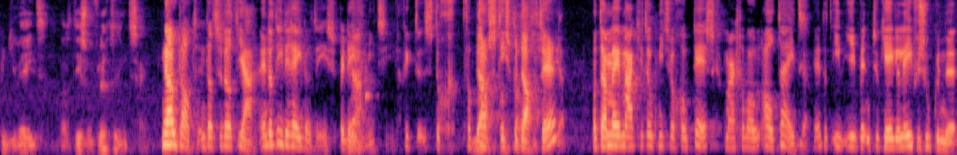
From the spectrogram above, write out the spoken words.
Want je weet wat het is om vluchteling te zijn. Nou, dat. En dat ze dat, ja. En dat iedereen dat is, per Ja. definitie. Vind ik, dat is toch Ja, fantastisch bedacht, hè? ja. Want daarmee maak je het ook niet zo grotesk, maar gewoon altijd. Ja. Hè? Dat, je bent natuurlijk je hele leven zoekende.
